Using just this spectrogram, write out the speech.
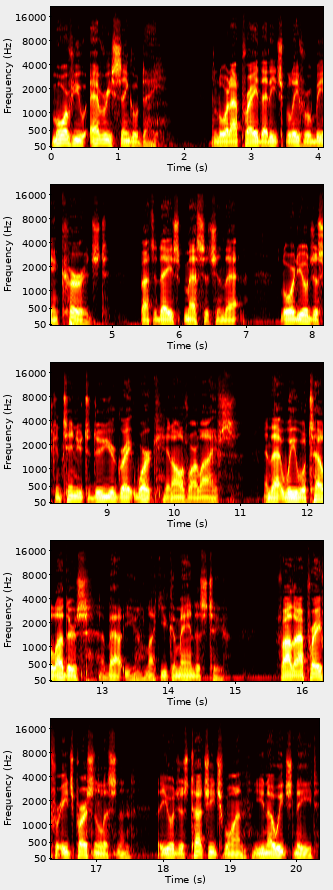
more of you every single day. And Lord, I pray that each believer will be encouraged by today's message and that, Lord, you'll just continue to do your great work in all of our lives and that we will tell others about you like you command us to. Father, I pray for each person listening that you will just touch each one. You know each need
